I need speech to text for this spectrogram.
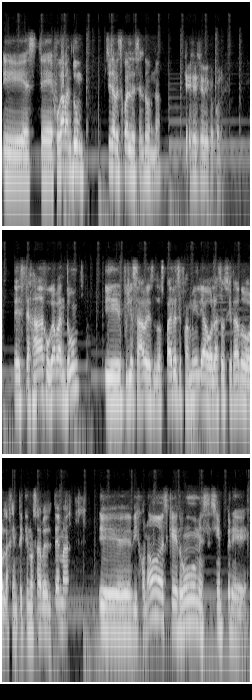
y este, jugaban Doom. Sí sabes cuál es el Doom, ¿no? Sí, sí, sí, ubico cuál. Este, ajá, jugaban Doom y pues ya sabes, los padres de familia o la sociedad o la gente que no sabe del tema eh, dijo, no, es que Doom es siempre...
